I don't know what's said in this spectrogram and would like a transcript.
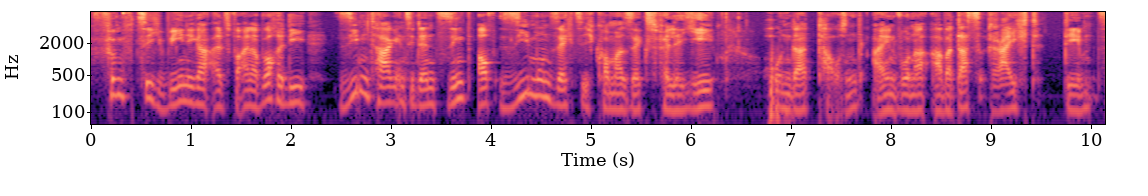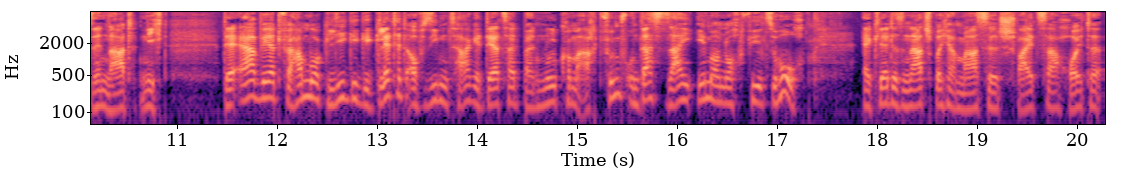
50 weniger als vor einer Woche. Die 7-Tage-Inzidenz sinkt auf 67,6 Fälle je 100.000 Einwohner, aber das reicht dem Senat nicht. Der R-Wert für Hamburg liege geglättet auf sieben Tage derzeit bei 0,85 und das sei immer noch viel zu hoch erklärte Senatssprecher Marcel Schweitzer heute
